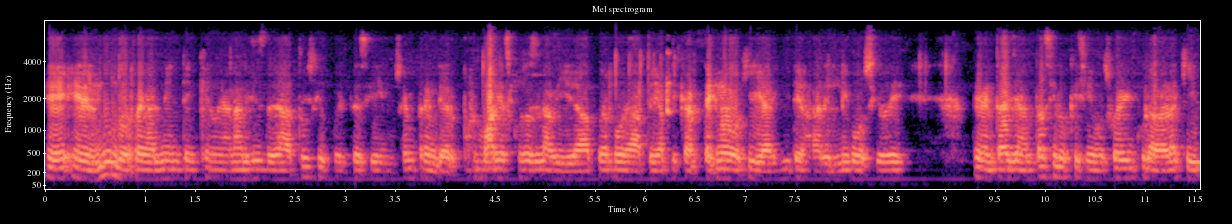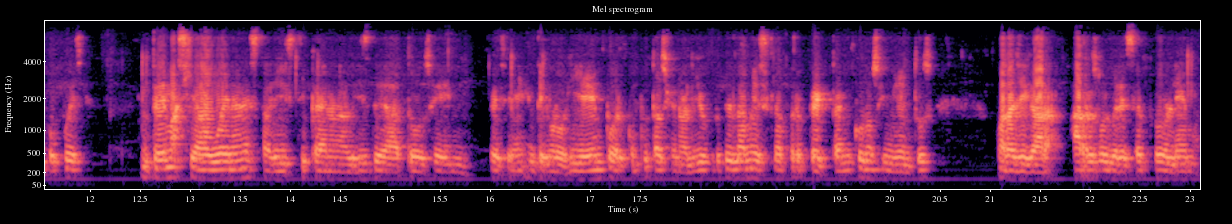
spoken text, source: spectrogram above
eh, en el mundo realmente en que no hay análisis de datos y pues decidimos emprender por varias cosas de la vida, pues rodarte y aplicar tecnología y dejar el negocio de, de venta de llantas y lo que hicimos fue vincular al equipo pues gente demasiado buena en estadística, en análisis de datos, en, pues, en, tecnología y en poder computacional. Yo creo que es la mezcla perfecta en conocimientos para llegar a resolver este problema.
